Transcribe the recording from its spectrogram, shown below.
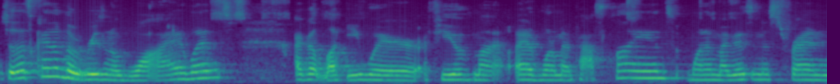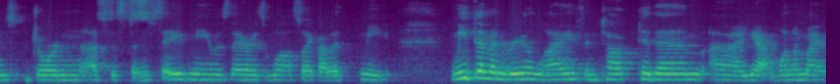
So that's kind of the reason of why i went I got lucky where a few of my, I had one of my past clients, one of my business friends, Jordan of Systems Saved Me was there as well. So I got to meet meet them in real life and talk to them. Uh, yeah, one of my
